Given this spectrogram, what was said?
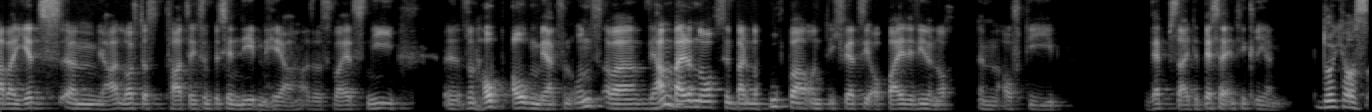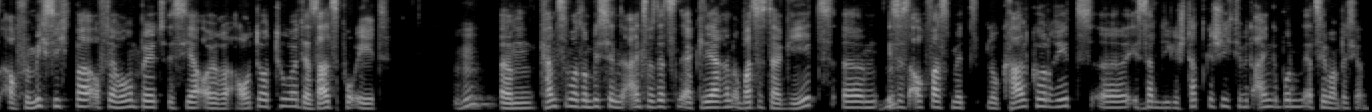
Aber jetzt ähm, ja, läuft das tatsächlich so ein bisschen nebenher. Also es war jetzt nie äh, so ein Hauptaugenmerk von uns, aber wir haben beide noch, sind beide noch buchbar und ich werde sie auch beide wieder noch ähm, auf die Webseite besser integrieren. Durchaus auch für mich sichtbar auf der Homepage ist ja eure Outdoor-Tour, der Salzpoet. Mhm. Ähm, kannst du mal so ein bisschen in ein, zwei Sätzen erklären, um was es da geht? Ähm, Mhm. Ist es auch was mit Lokalkolorit? Äh, ist dann die Stadtgeschichte mit eingebunden? Erzähl mal ein bisschen.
